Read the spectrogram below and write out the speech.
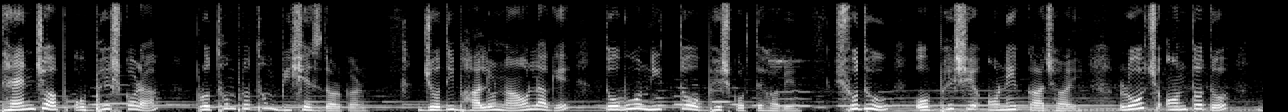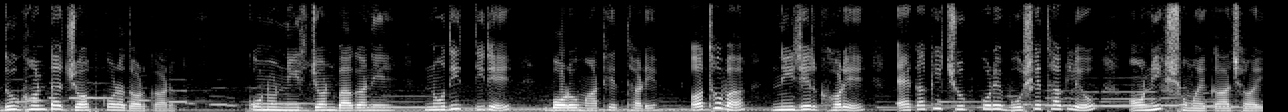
ধ্যান, জপ অভ্যেস করা প্রথম প্রথম বিশেষ দরকার। যদি ভালো নাও লাগে, তবুও নিত্য অভ্যেস করতে হবে। শুধু অভ্যেসে অনেক কাজ হয়। রোজ অন্তত দু ঘণ্টা জপ করা দরকার। কোনো নির্জন বাগানে, নদীর তীরে, বড় মাঠের ধারে, অথবা নিজের ঘরে একাকী চুপ করে বসে থাকলেও অনেক সময় কাজ হয়।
